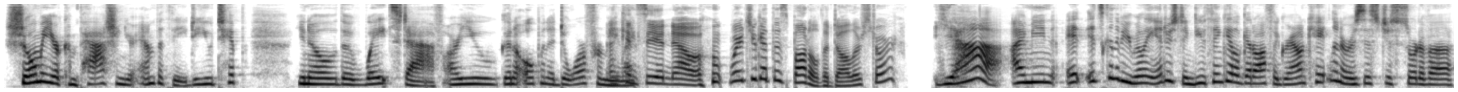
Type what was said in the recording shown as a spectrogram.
Show me your compassion, your empathy. Do you tip, you know, the wait staff? Are you going to open a door for me? I can Like, see it now. Where'd you get this bottle? The dollar store? Yeah, I mean, it, it's going to be really interesting. Do you think it'll get off the ground, Caitlin, or is this just sort of a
